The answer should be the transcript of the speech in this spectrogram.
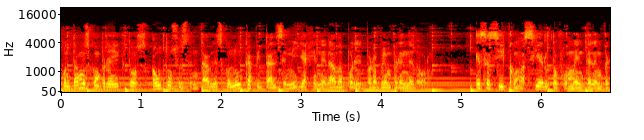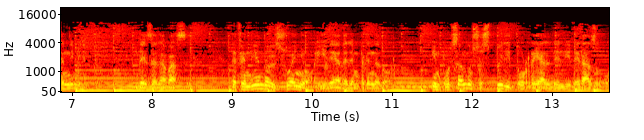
contamos con proyectos autosustentables con un capital semilla generado por el propio emprendedor. Es así como acierto fomenta el emprendimiento, desde la base, defendiendo el sueño e idea del emprendedor, impulsando su espíritu real de liderazgo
